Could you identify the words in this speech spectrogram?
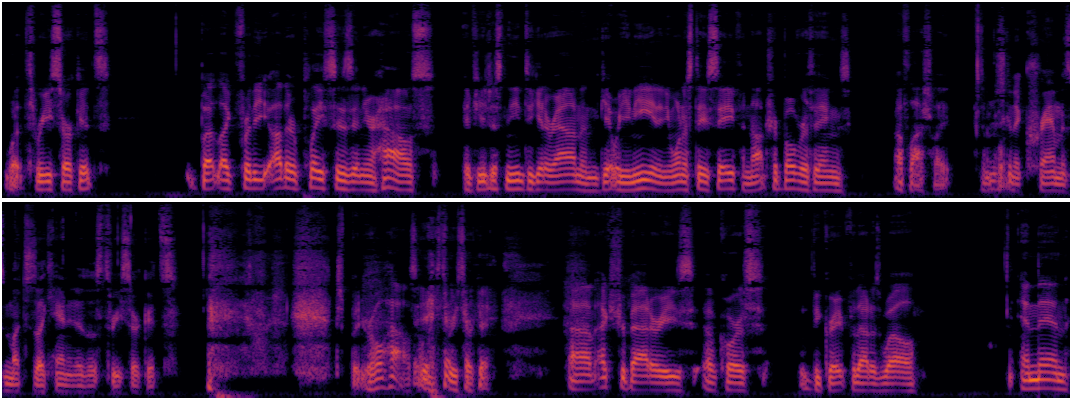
what, three circuits but like for the other places in your house, if you just need to get around and get what you need and you want to stay safe and not trip over things, a flashlight. I'm just going to cram as much as I can into those three circuits. just put your whole house on those three circuits. Um, extra batteries, of course, would be great for that as well. And then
